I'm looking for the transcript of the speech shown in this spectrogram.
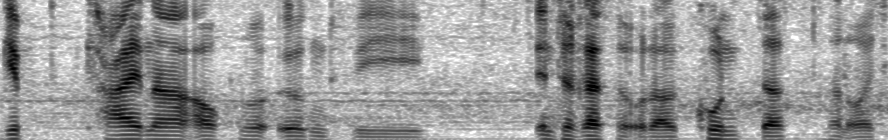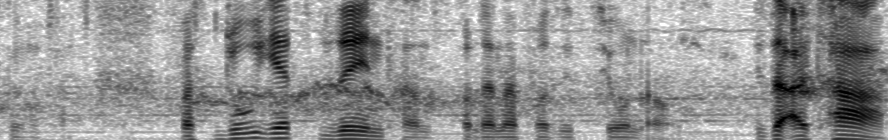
gibt keiner auch nur irgendwie Interesse oder Kund, dass man euch gehört hat. Was du jetzt sehen kannst von deiner Position aus, dieser Altar,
